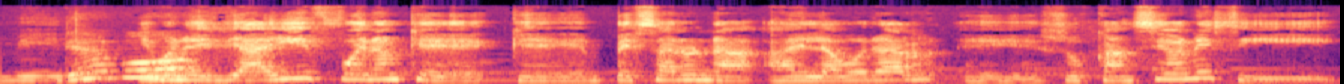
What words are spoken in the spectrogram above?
Mira vos. Y bueno, y de ahí fueron que, que empezaron a, a elaborar eh, sus canciones y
